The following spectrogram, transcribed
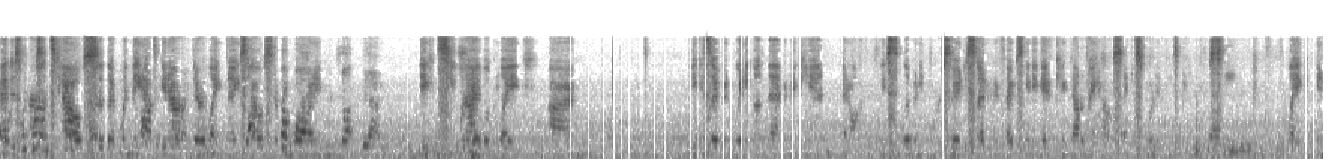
at this person's house so that when they have to get out of their like nice house every morning, they can see what I look like. Um, because I've been waiting on that and I can't, I don't have a place to live anymore. So I decided if I was going to get kicked out of my house, I just wanted these people to see, like in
